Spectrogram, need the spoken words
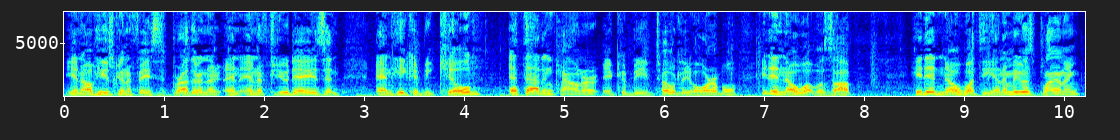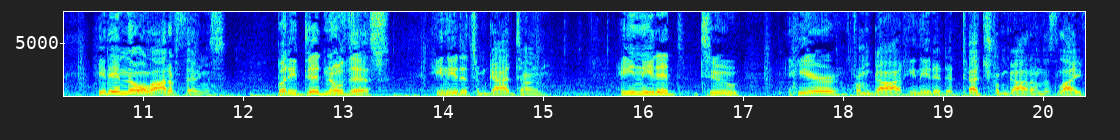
You know, he's going to face his brother in a, in, in a few days, and, and he could be killed at that encounter. It could be totally horrible. He didn't know what was up. He didn't know what the enemy was planning. He didn't know a lot of things. But he did know this he needed some God time. He needed to hear from God. He needed a touch from God on his life.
